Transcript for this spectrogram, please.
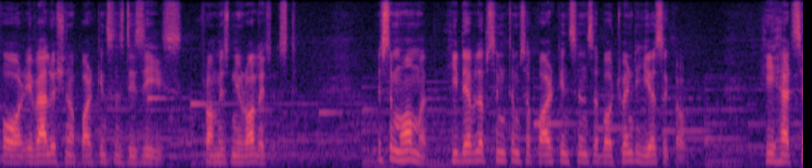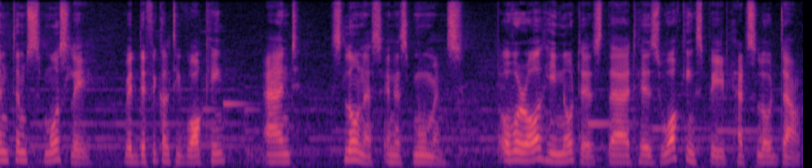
for evaluation of Parkinson's disease from his neurologist. Mr. Mohammed, he developed symptoms of Parkinson's about 20 years ago. He had symptoms mostly with difficulty walking and slowness in his movements. Overall, he noticed that his walking speed had slowed down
